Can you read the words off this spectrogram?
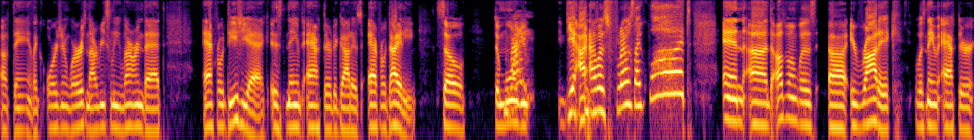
of things, like origin words. And I recently learned that aphrodisiac is named after the goddess Aphrodite. So the more right. you yeah I, I, was I was like what and uh the other one was uh erotic was named after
